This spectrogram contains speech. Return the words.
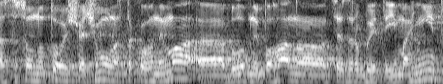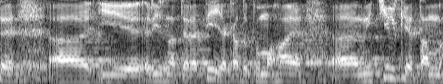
е, стосовно того, що чому у нас такого нема, е, було б непогано це зробити. І магніти, е, і різна терапія, яка допомагає е, не тільки там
